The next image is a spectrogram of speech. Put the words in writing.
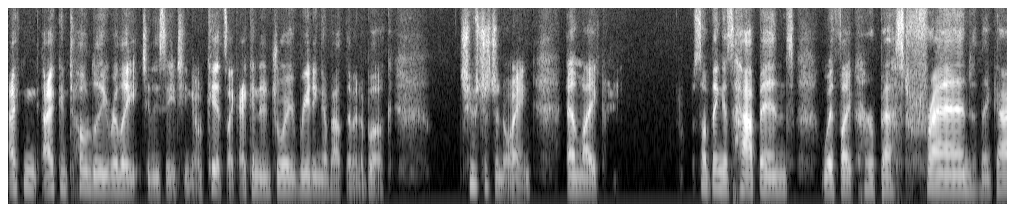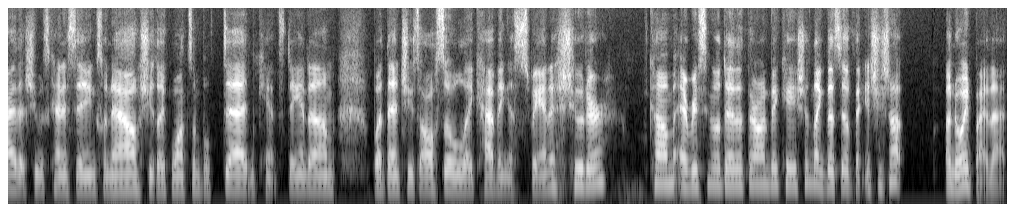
i can i can totally relate to these 18 year old kids. Like i can enjoy reading about them in a book. She was just annoying. And like something has happened with like her best friend and the guy that she was kind of seeing. So now she like wants them both dead and can't stand them but then she's also like having a spanish tutor come every single day that they're on vacation. Like that's the other thing. And she's not annoyed by that.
